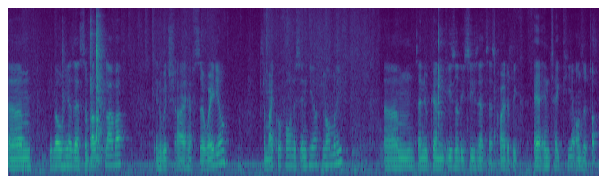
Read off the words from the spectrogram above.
Um, below here there's a balaclava, in which I have the radio. The microphone is in here normally. Um, then you can easily see that there's quite a big air intake here on the top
